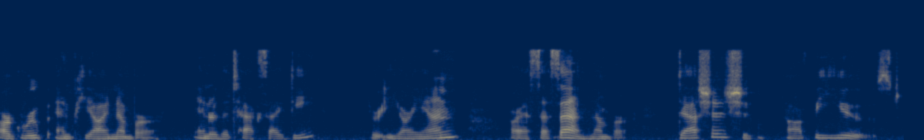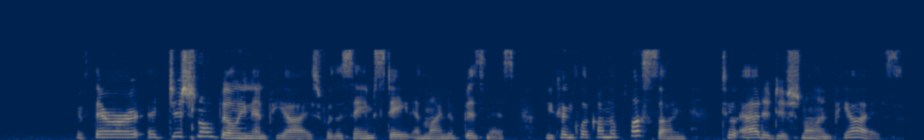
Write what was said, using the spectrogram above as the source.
or group NPI number. Enter the tax ID, your EIN, or SSN number. Dashes should not be used. If there are additional billing NPIs for the same state and line of business, you can click on the plus sign to add additional NPIs.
